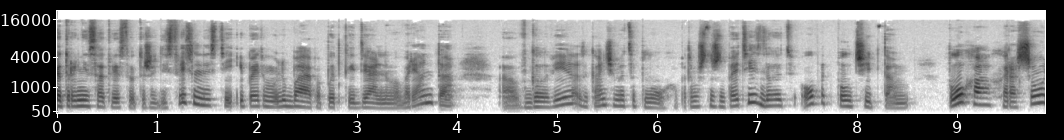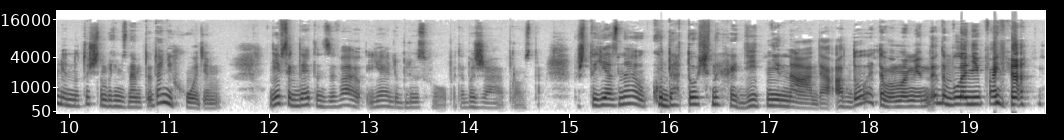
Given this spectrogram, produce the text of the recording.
которые не соответствуют уже действительности, и поэтому любая попытка идеального варианта э, в голове заканчивается плохо, потому что нужно пойти сделать опыт, получить там плохо, хорошо ли, но точно будем знать, туда не ходим. Я всегда это называю, я люблю свой опыт, обожаю просто. Потому что я знаю, куда точно ходить не надо, а до этого момента это было непонятно.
